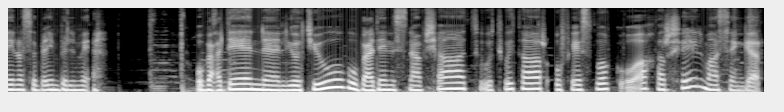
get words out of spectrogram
72% وبعدين اليوتيوب وبعدين سناب شات وتويتر وفيسبوك وآخر شيء الماسنجر.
